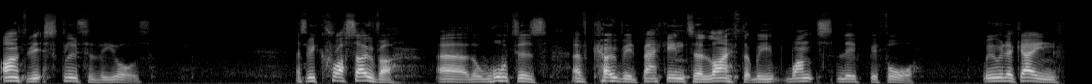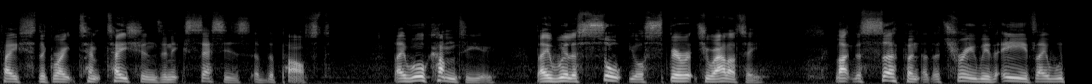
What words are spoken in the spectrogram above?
I'm to be exclusively yours. As we cross over uh, the waters of COVID back into life that we once lived before, we will again face the great temptations and excesses of the past. They will come to you. They will assault your spirituality. Like the serpent at the tree with Eve, they will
